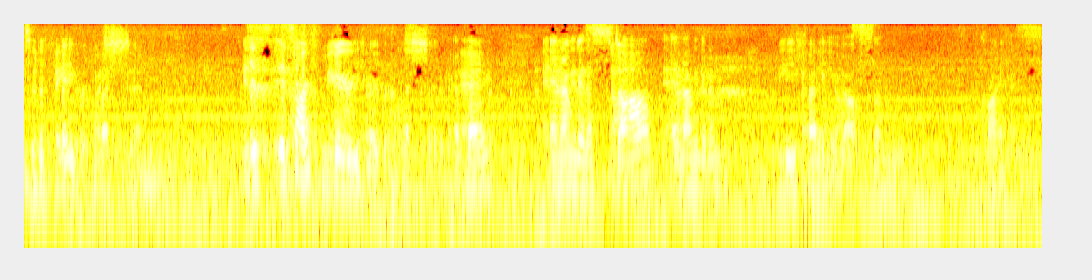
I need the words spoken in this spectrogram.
to the favorite question. It's it's our very favorite question, okay? And I'm gonna stop and I'm gonna be funny about some clients.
